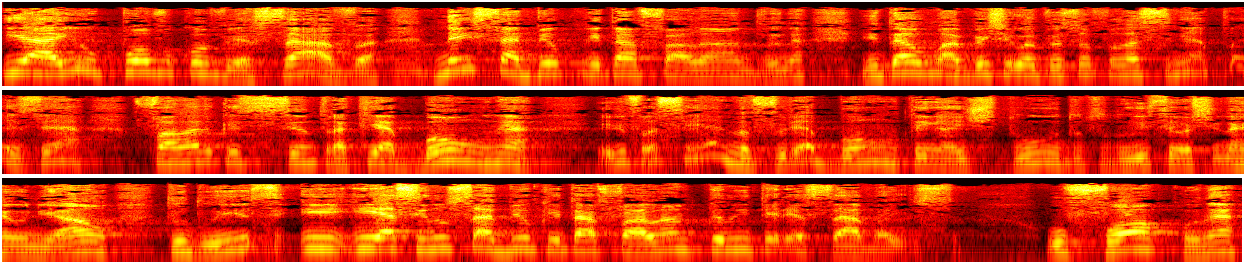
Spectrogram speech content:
E aí o povo conversava, nem sabia o que estava falando, né? Então, uma vez chegou uma pessoa e falou assim, é, pois é, falaram que esse centro aqui é bom, né? Ele falou assim, é, meu filho, é bom, tem estudo, tudo isso, eu achei na reunião, tudo isso, e, e assim, não sabia o que estava falando, porque não interessava isso. O foco né,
